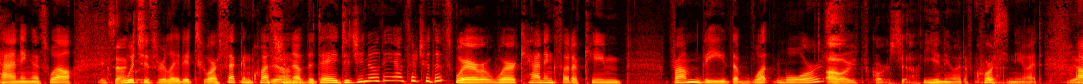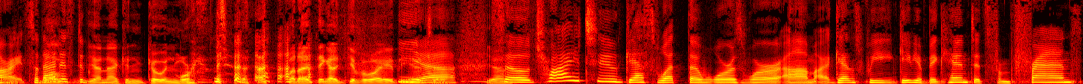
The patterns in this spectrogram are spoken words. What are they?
canning as well, Mm-hmm. Exactly. which is related to our second question Yeah. of the day. Did you know the answer to this? Where where canning sort of came from? The the what wars? Oh, of course, yeah. You knew it. Of course, you knew it. Yeah. All right. So that Well, is the yeah, and I can go in more into that, but I think I'd give away the yeah. answer. So try to guess what the wars were. Um, again, we gave you a big hint. It's from France.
